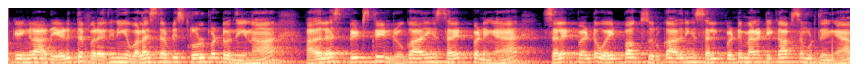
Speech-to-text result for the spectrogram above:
ஓகேங்களா அதை எடுத்த பிறகு நீங்கள் வளர்ச்சி அப்படியே ஸ்க்ரோல் பண்ணிட்டு வந்தீங்கன்னா அதில் ஸ்ப்ளிட் ஸ்க்ரீன் இருக்கும். அதை நீங்கள் செலக்ட் பண்ணுங்கள் செலக்ட் பண்ணிட்டு ஒயிட் பாக்ஸ் இருக்கும். அதை நீங்கள் செலக்ட் பண்ணிட்டு மேலே டிக் ஆப்ஷன் கொடுத்துங்க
